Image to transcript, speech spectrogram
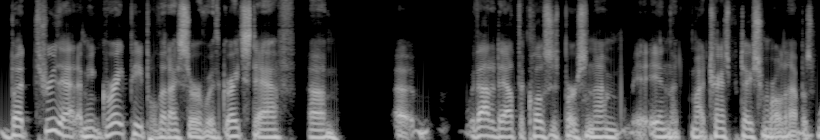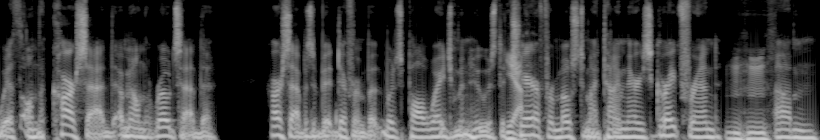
but through that, I mean, great people that I serve with, great staff. Um, uh, without a doubt, the closest person I'm in the, my transportation world I was with on the car side. I mean, on the road side, the car side was a bit different, but was Paul Wageman, who was the Yeah. chair for most of my time there. He's a great friend. hmm Um,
